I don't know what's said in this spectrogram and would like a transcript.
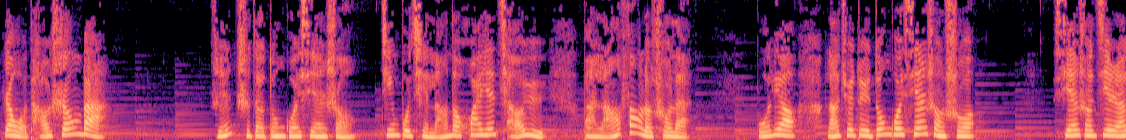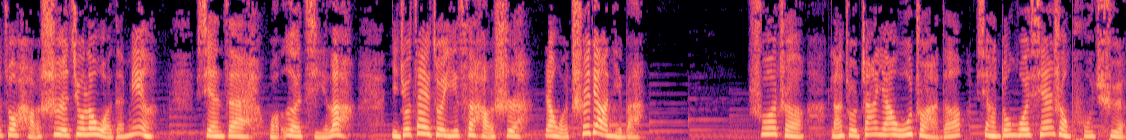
让我逃生吧。”仁慈的东郭先生经不起狼的花言巧语，把狼放了出来。不料狼却对东郭先生说：“先生既然做好事救了我的命。”现在我饿极了，你就再做一次好事，让我吃掉你吧。说着，狼就张牙舞爪的向东郭先生扑去。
